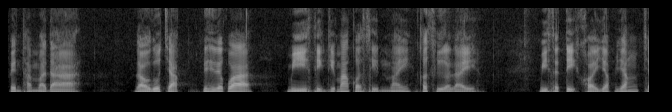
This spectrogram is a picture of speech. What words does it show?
เป็นธรรมดา เรารู้จักที่เรียกว่า มีสิ่งที่มากกว่าศีลไหมก็คืออะไร มีสติคอยยับยั้งใจ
